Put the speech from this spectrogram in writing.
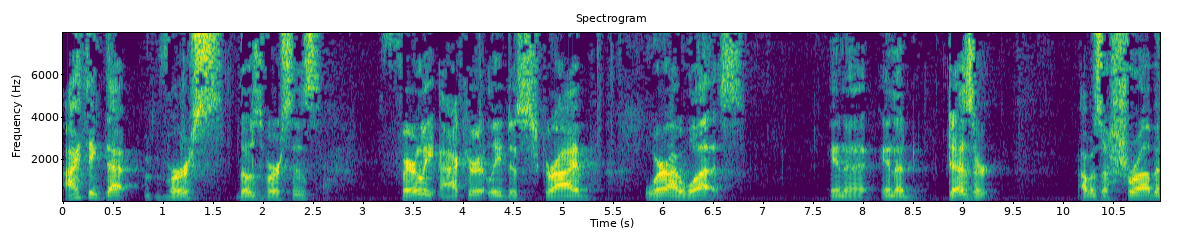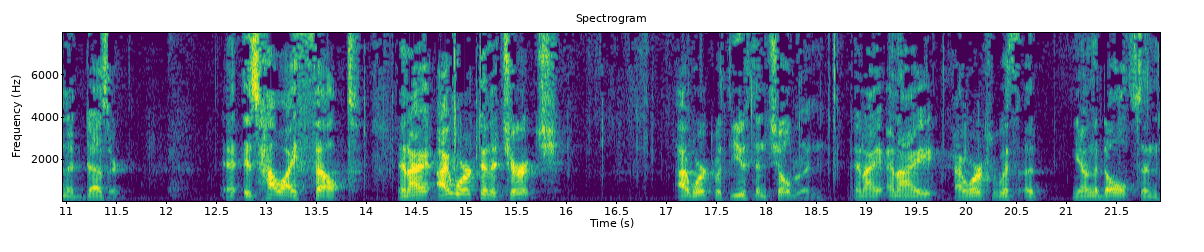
I think that verse, those verses, fairly accurately describe where I was in a, in a desert. I was a shrub in a desert eh, is how I felt. And I, I worked in a church. I worked with youth and children and I and I I worked with uh, young adults, and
